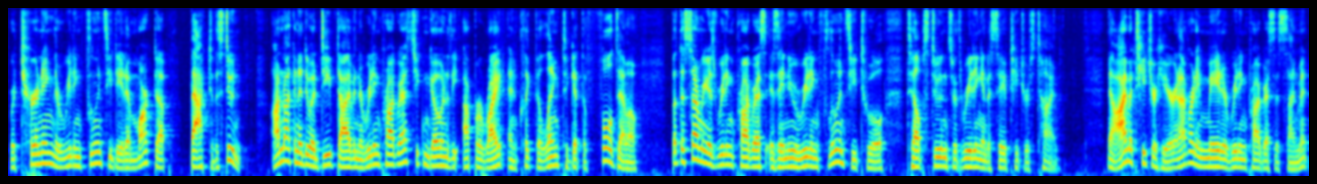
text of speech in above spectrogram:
returning the reading fluency data marked up back to the student. I'm not going to do a deep dive into Reading Progress. You can go into the upper right and click the link to get the full demo. But the summary is Reading Progress is a new reading fluency tool to help students with reading and to save teachers time. Now I'm a teacher here and I've already made a reading progress assignment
